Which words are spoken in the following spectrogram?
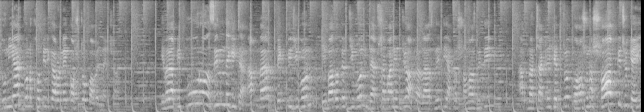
দুনিয়ার কোনো ক্ষতির কারণে কষ্টও পাবেন না এভাবে আপনি পুরো জিন্দগিটা আপনার ব্যক্তি জীবন, ইবাদতের জীবন, ব্যবসা, বাণিজ্য, আপনার রাজনীতি, আপনার সমাজনীতি, আপনার চাকরি ক্ষেত্র, পড়াশোনা সব কিছুকেই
